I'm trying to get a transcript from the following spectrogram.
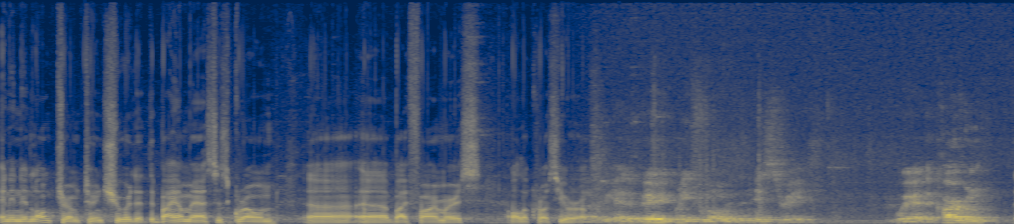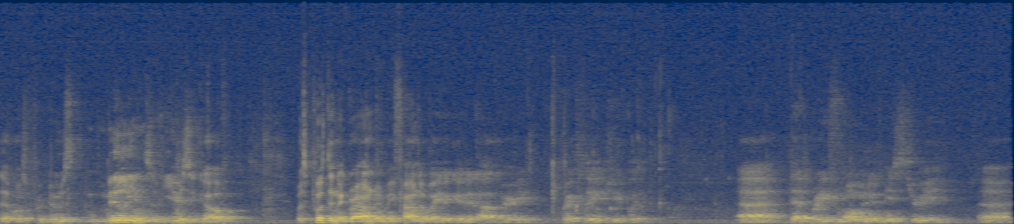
And in the long term to ensure that the biomass is grown uh, uh, by farmers all across Europe. we had a very brief moment in history where the carbon that was produced millions of years ago was put in the ground and we found a way to get it out very quickly and cheaply. Uh, that brief moment in history uh,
